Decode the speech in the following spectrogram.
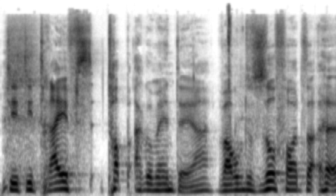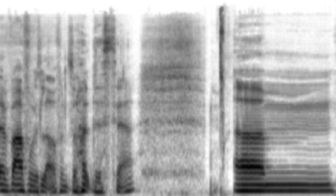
die, die drei Top-Argumente, ja, warum du sofort äh, barfuß laufen solltest, ja. Ähm,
